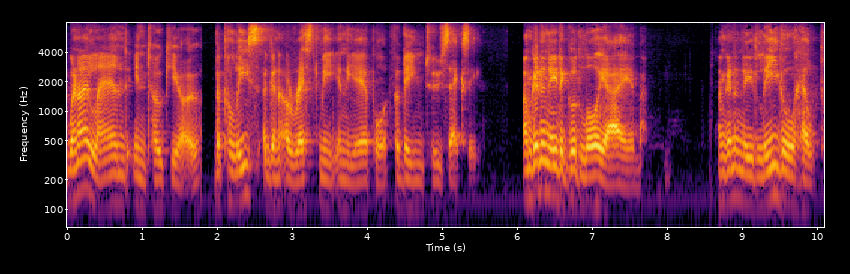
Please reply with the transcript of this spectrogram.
When I land in Tokyo, the police are going to arrest me in the airport for being too sexy. I'm going to need a good lawyer, Abe. I'm going to need legal help.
